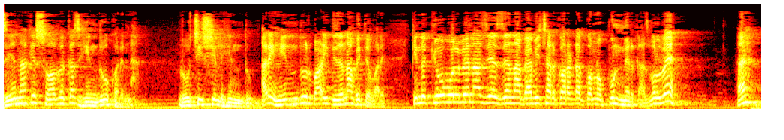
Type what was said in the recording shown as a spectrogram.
জেনাকে সোয়াবের কাজ হিন্দুও করে না। রুচিশীল হিন্দু। আরে হিন্দুর বাড়ি জেনা হইতে পারে। কিন্তু কেউ বলবে না যে জেনা ব্যবচার করাটা কোন পুণ্যের কাজ। বলবে? হ্যাঁ?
